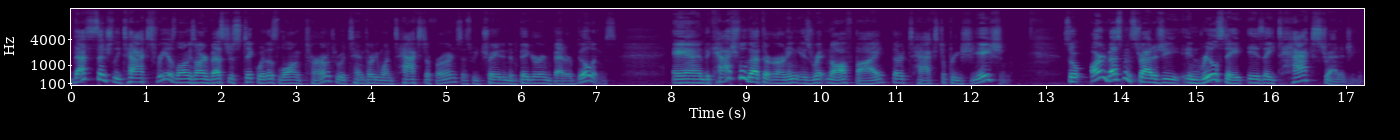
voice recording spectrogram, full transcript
that's essentially tax free as long as our investors stick with us long term through a 1031 tax deference as we trade into bigger and better buildings. And the cash flow that they're earning is written off by their tax depreciation. So, our investment strategy in real estate is a tax strategy.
